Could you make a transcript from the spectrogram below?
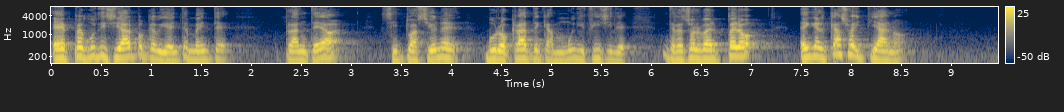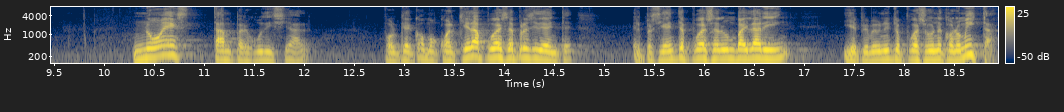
es perjudicial porque evidentemente plantea situaciones burocráticas muy difíciles de resolver, pero en el caso haitiano no es tan perjudicial, porque como cualquiera puede ser presidente, el presidente puede ser un bailarín y el primer ministro puede ser un economista,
